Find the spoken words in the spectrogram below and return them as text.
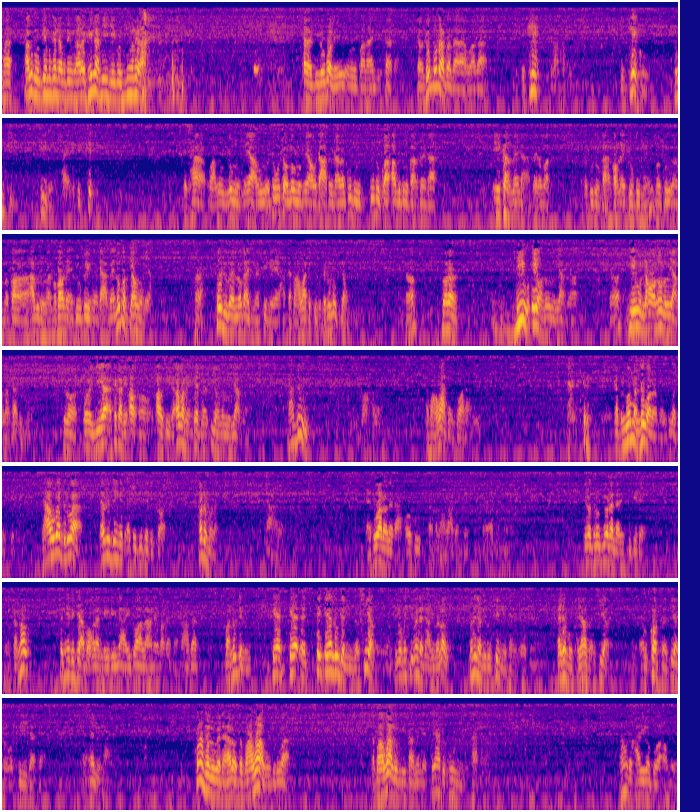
ငါအခုတော့ကျင်းမကန်းတော့မသိဘူးငါတော့ခင်းကမြေကြီးကိုညွှန်းနေတာအဲ့ဒါဒီလိုပေါ့လေဟိုပါလာယူဆတာ တော့ဒုဗုဒ္ဓဘာသာဟိုကတကယ်ဆိုတာပေါ့တကယ်ကိုဒုက္ခကြည့်တယ်အဲတကယ်ဖြစ်တခြားဘာလို့လုပ်လို့မရဘူးအတိုးလျှော့လုပ်လို့မရဘူးဒါဆိုတာပဲကုသိုလ်ကုသိုလ်ကအကုသိုလ်ကံဆိုရင်ဒါဧကံမဲတာဘယ်တော့မှကုသိုလ်ကံကောင်းတဲ့အကျိုးပေးမယ်မကုမကောင်းအကုသိုလ်ကမကောင်းတဲ့အကျိုးပေးမယ်ဒါပဲလုံးမပြောင်းလို့မရဟုတ်လားဘုဒ္ဓပဲလောကကြီးမှာဖြစ်နေတဲ့ဟာတဘာဝတစ်ခုကိုဘယ်လိုလုပ်ပြောင်းနော်ဆိုတော့ ဒီကိုအေးအောင်လုပ်လို့ရမလားနော်ရေကိုလောင်အောင်လုပ်လို့ရမလားစသည်ဖြင့်ဆိုတော့ဟိုရေကအထက်ကတည်းအောက်အောက်ရှိတယ်အောက်ကနေအထက်ပြန်စီအောင်လုပ်လို့ရမလားဒါသူဘာခေါ်လဲတဘာဝတိုင်သွားတာလေဒါဘယ်လိုမှလုပ်ရတာမဟုတ်ဘူးသူကတည်းကဒါဟုတ်ပဲသူတို့က everything is attributed to God ဟုတ်တယ်မလားဒါအဲသူကတော့လည်းဒါဟုတ်ဘူးသဘာဝတော့ ပြီးတော့သူတို့ပြောတတ်တယ်ရှိသေးတယ်ဒါတော့စနစ်တကျပေါ့ဟုတ်လားနေလေးလာရေးသွားလာနေပါတယ်ဒါကဘာလုပ်တယ်လို့ကဲကဲတိတ်ကဲလုပ်တယ်လို့ဆိုရှိရမယ်ဒီလိုမရှိဘဲနဲ့ဒါတွေပဲလောက်ဘယ်လိုကြောင့်ဒီလိုဖြစ်နေတယ်လဲဒါကြောင့်မို့ဘုရားဆိုရှိရမယ်ဟို God ဆိုရှိရမယ်ကိုပြေးတတ်တယ်အဲ့လိုပါခုနပြောလို့ပဲဒါကတော့တဘာဝကိုသူတို့ကတဘာဝလို့မိသားပဲနဲ့ဘုရားတခုလို့ထားတာနောက်တစ်ခါလေးတော့ကိုယ်အောင်မယ်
